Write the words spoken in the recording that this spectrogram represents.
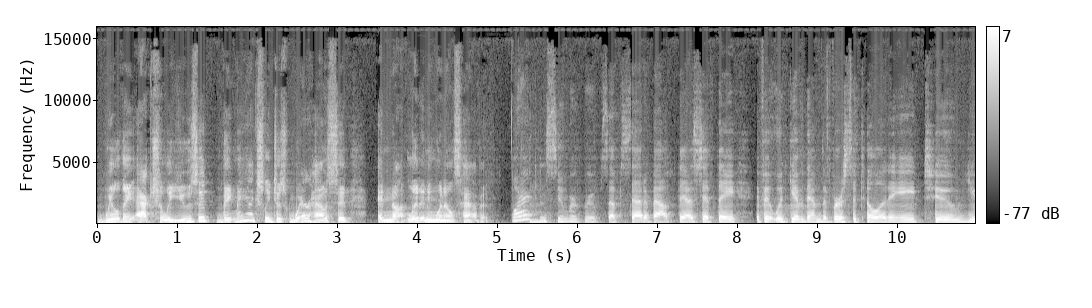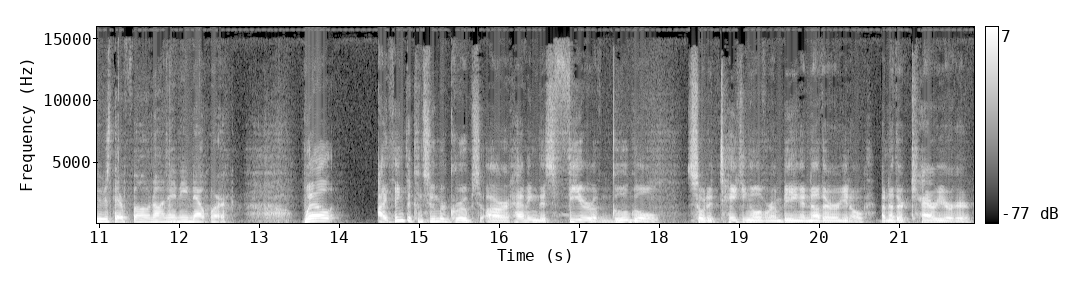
Will they actually use it? They may actually just warehouse it and not let anyone else have it. Why are consumer groups upset about this if they if it would give them the versatility to use their phone on any network? Well, I think the consumer groups are having this fear of Google sort of taking over and being another, you know, another carrier here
